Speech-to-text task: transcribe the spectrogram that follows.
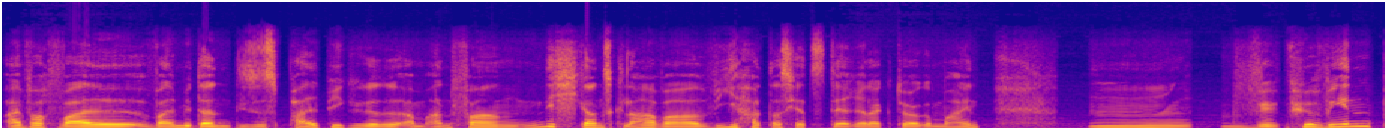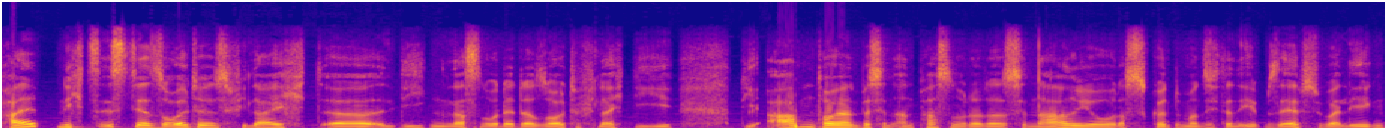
Einfach weil, weil mir dann dieses Palpige am Anfang nicht ganz klar war, wie hat das jetzt der Redakteur gemeint. Hm, für wen Pulp nichts ist, der sollte es vielleicht äh, liegen lassen oder der sollte vielleicht die, die Abenteuer ein bisschen anpassen oder das Szenario, das könnte man sich dann eben selbst überlegen.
